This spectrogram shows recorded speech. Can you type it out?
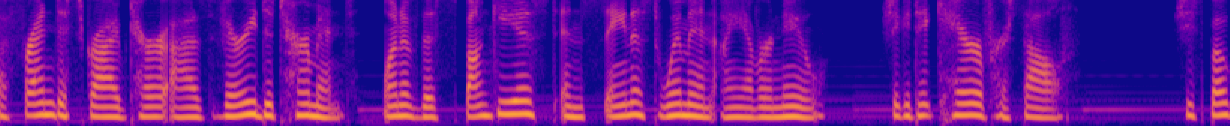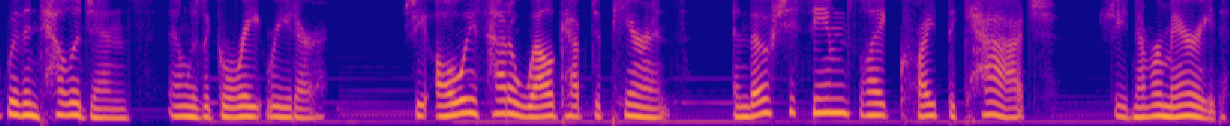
A friend described her as very determined, one of the spunkiest and sanest women I ever knew. She could take care of herself. She spoke with intelligence and was a great reader. She always had a well kept appearance, and though she seemed like quite the catch, she'd never married.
